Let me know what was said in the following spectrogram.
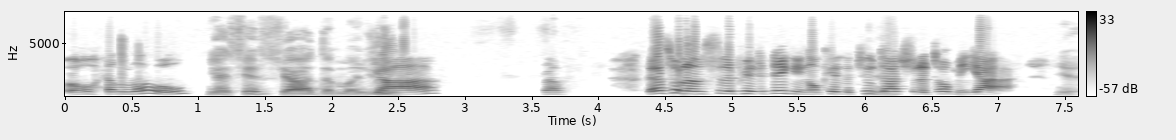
Oh, hello. Yes, yes. Ja dama you. Yeah. That's what I'm sitting up here thinking. Okay, the two Yeah. dots should have told me yeah. Yes.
